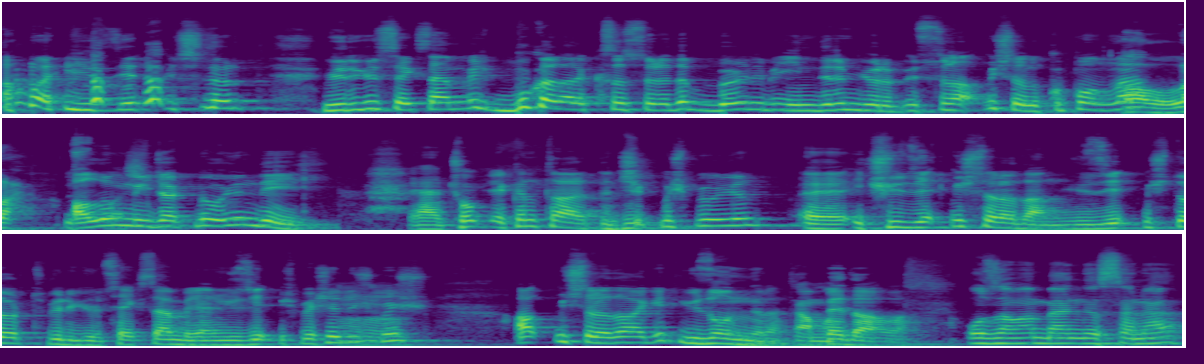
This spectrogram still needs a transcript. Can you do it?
ama 174,85 bu kadar kısa sürede böyle bir indirim görüp üstüne 60 liralık kuponla Allah. alınmayacak bir oyun değil. Yani çok yakın tarihte çıkmış bir oyun. Ee, 270 liradan 174,81 yani 175'e düşmüş. 60 lira daha git 110 lira Tamam. bedava. O zaman ben de sana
